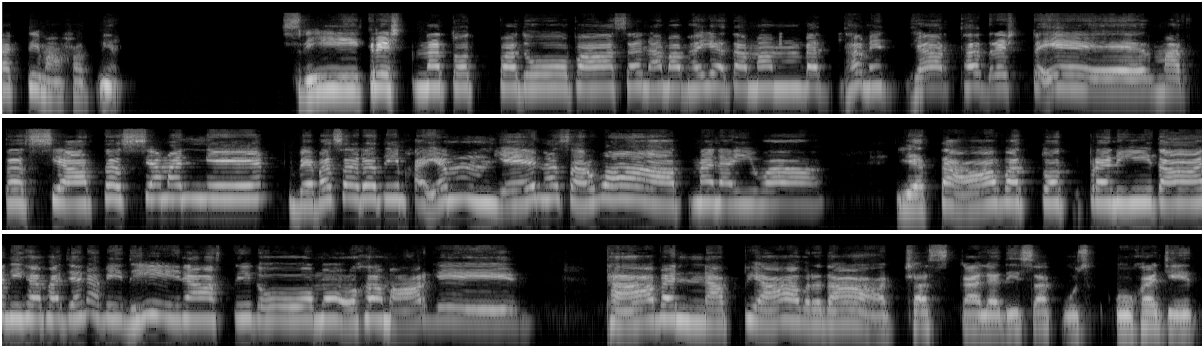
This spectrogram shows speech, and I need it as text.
भक्ति महात्म्य। श्रीकृष्ण तोत्पदोपासनमयतम बद्ध भक्तिमाहात्म्यम् श्रीकृष्णत्वत्पदोपासनमभयतमम् बद्धमिथ्यार्थदृष्टेर्मर्तस्यार्थस्य मन्ये व्यवसरति भयम् येन सर्वात्मनैव। यतावत्त्वत्प्रणीतानिह भजनविधीनास्ति मोहमार्गे। ധാവന്നപ്യാവൃതാക്ഷസ്കലതി സ കുഹചിത്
